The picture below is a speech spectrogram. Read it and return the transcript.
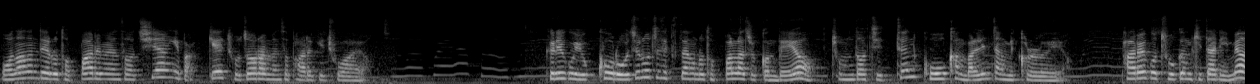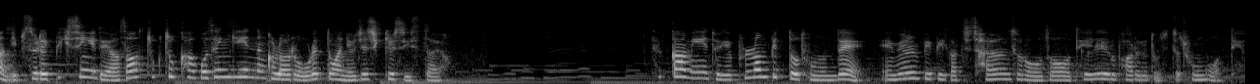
원하는 대로 덧바르면서 취향에 맞게 조절하면서 바르기 좋아요. 그리고 6호 로즈로즈 색상으로 덧발라줄 건데요. 좀 더 짙은 고혹한 말린 장미 컬러예요. 바르고 조금 기다리면 입술에 fixing이 되어서 촉촉하고 생기 있는 컬러를 오랫동안 유지시킬 수 있어요. 색감이 되게 plum빛도 도는데 MLBB 같이 자연스러워서 daily로 바르기도 진짜 좋은 것 같아요.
